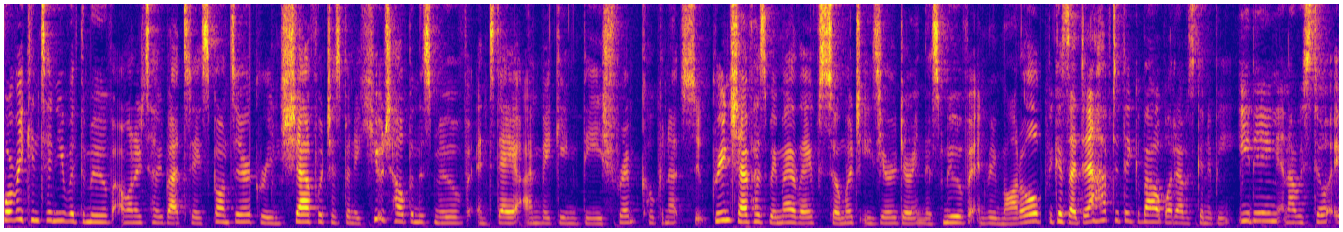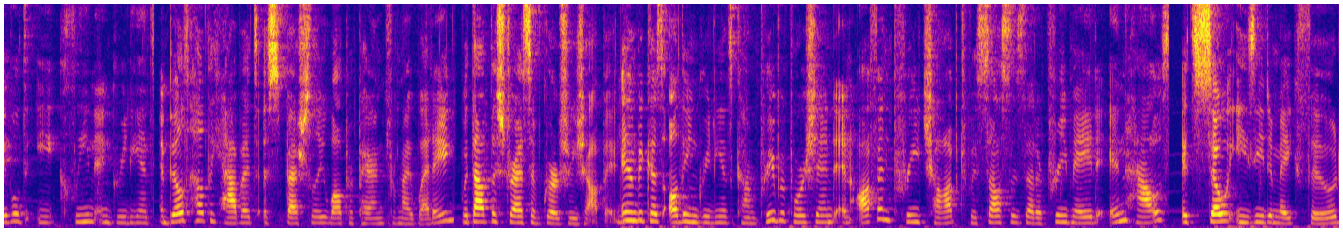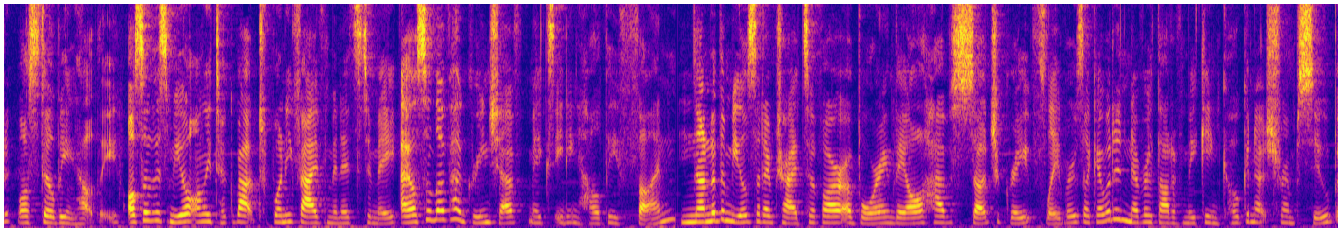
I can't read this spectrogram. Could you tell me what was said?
Before we continue with the move, I want to tell you about today's sponsor, Green Chef, which has been a huge help in this move, and today I'm making the shrimp coconut soup. Green Chef has made my life so much easier during this move and remodel because I didn't have to think about what I was going to be eating, and I was still able to eat clean ingredients and build healthy habits, especially while preparing for my wedding, without the stress of grocery shopping. And because all the ingredients come pre-proportioned and often pre-chopped with sauces that are pre-made in-house, it's so easy to make food while still being healthy. Also, this meal only took about 25 five minutes to make. I also love how Green Chef makes eating healthy fun. None of the meals that I've tried so far are boring. They all have such great flavors. Like I would have never thought of making coconut shrimp soup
